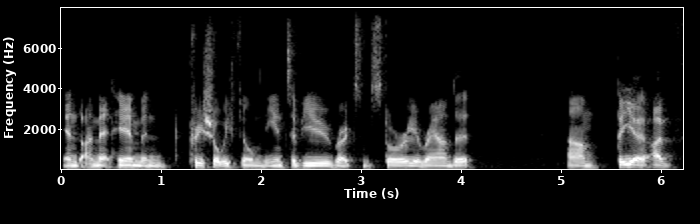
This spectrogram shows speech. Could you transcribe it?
and I met him, and pretty sure we filmed the interview, wrote some story around it. Um, but yeah, I've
